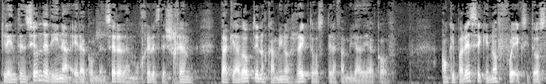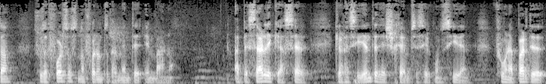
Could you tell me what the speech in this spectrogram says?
que la intención de Dina era convencer a las mujeres de Shem para que adopten los caminos rectos de la familia de Jacob. Aunque parece que no fue exitosa, sus esfuerzos no fueron totalmente en vano. A pesar de que hacer que los residentes de Shem se circunciden fue una parte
